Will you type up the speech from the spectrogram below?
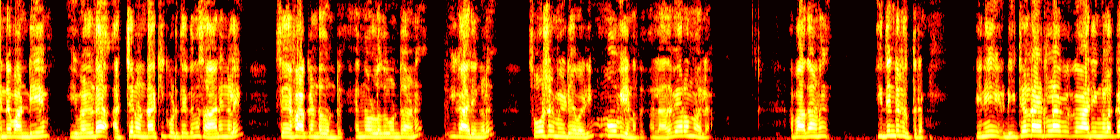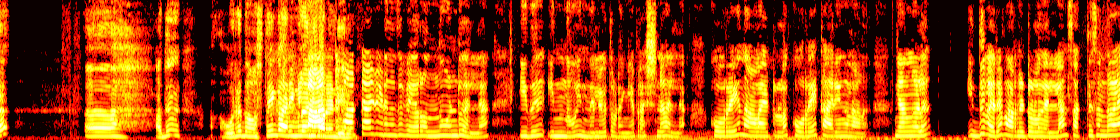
എന്റെ വണ്ടിയെയും ഇവളുടെ അച്ഛൻ ഉണ്ടാക്കി കൊടുത്തേക്കുന്ന സാധനങ്ങളെയും സേഫ് ആക്കേണ്ടതുണ്ട് എന്നുള്ളത് കൊണ്ടാണ് ഈ കാര്യങ്ങൾ സോഷ്യൽ മീഡിയ വഴി മൂവ് ചെയ്യണത്. അല്ലാതെ വേറെ ഒന്നുമല്ല അപ്പോൾ അതാണ് ഇതിന്റെ ഒരു ഉത്തരം. ഇനി ഡീറ്റെയിൽഡ് ആയിട്ടുള്ള കാര്യങ്ങളൊക്കെ അത് ഒരു ദിവസത്തെയും കാര്യങ്ങൾ തന്നെ പറയേണ്ടി വരും. വേറെ ഒന്നുകൊണ്ടുമല്ല ഇത് ഇന്നോ ഇന്നലെയോ തുടങ്ങിയ പ്രശ്നമല്ല. കുറേ നാളായിട്ടുള്ള കുറേ കാര്യങ്ങളാണ്. ഞങ്ങൾ ഇതുവരെ പറഞ്ഞിട്ടുള്ളതെല്ലാം സത്യസന്ധമായ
